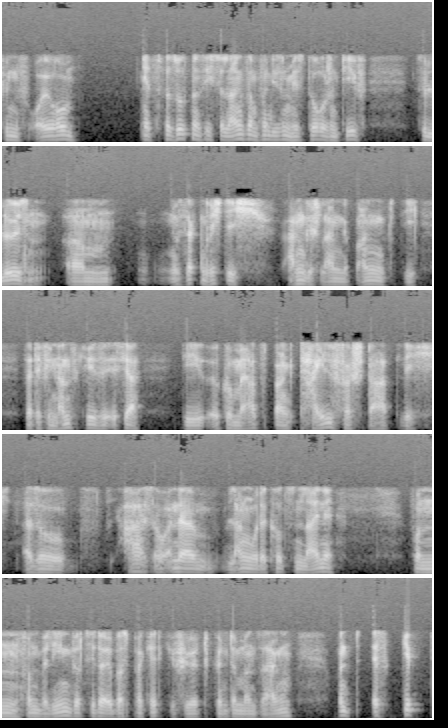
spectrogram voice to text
5 äh, Euro. Jetzt versucht man sich so langsam von diesem historischen Tief zu lösen. Ähm, es sagt ein richtig angeschlagene Bank. Die, seit der Finanzkrise ist ja die äh, Commerzbank teilverstaatlicht. Also ja, so an der langen oder kurzen Leine von, von Berlin wird sie da übers Parkett geführt, könnte man sagen. Und es gibt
